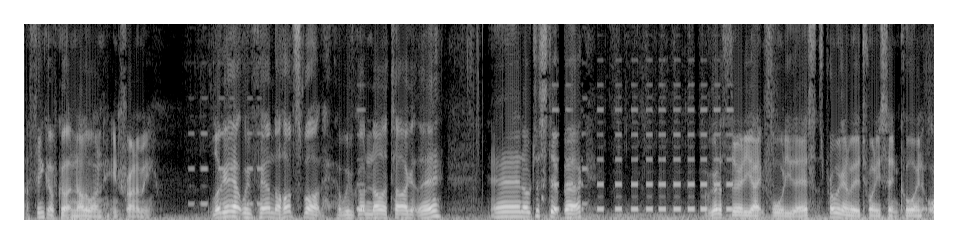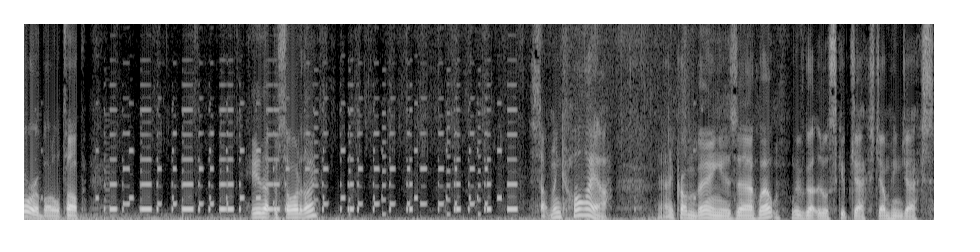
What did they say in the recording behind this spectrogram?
I think I've got another one in front of me. Look out, we've found the hot spot. We've got another target there and I'll just step back. We've got a 38.40 there, so it's probably going to be a 20 cent coin or a bottle top. Hear that beside it though? Something higher. The only problem being is, uh, well, we've got little skipjacks, jumping jacks.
